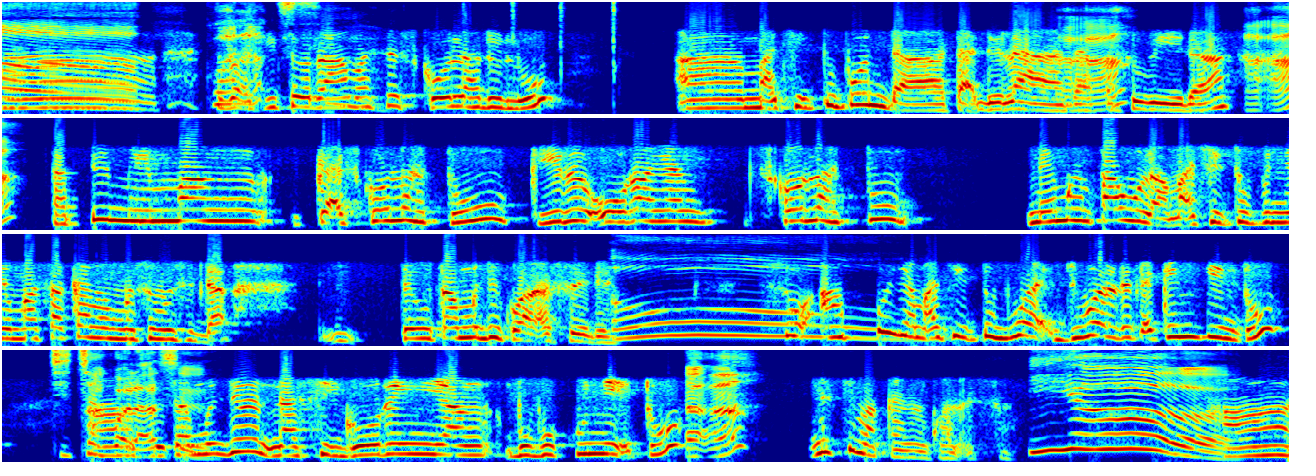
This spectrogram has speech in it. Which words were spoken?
Ah, sebab kita orang masa sekolah dulu, uh, makcik tu pun dah tak adalah, dah Ah. kasui dah. Ah, ah. Tapi memang kat sekolah tu, kira orang yang sekolah tu memang tahulah makcik tu punya masakan memang semua sedap. Terutama dia kuah laksa dia. Oh. So apa yang makcik tu buat jual dekat kantin tu? Cicak ah, kuah laksa. Terutama je nasi goreng yang bubur kunyit tu. Ah. Mesti makan dengan kuah laksa. Ya. Ah,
